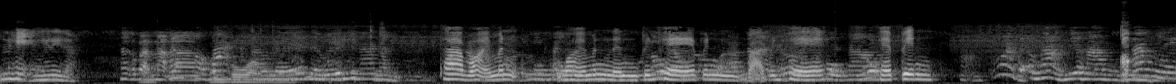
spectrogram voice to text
มันแห้งอย่างนี้น่ะถ้ากับแบบมามันบวมถ้าบ่ให้มันบ่ให้มันนั่นเป็นแผลเป็นบาดเป็นแผลแผลเป็นเอาหน้าเมียหาหมูทั้งเลย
